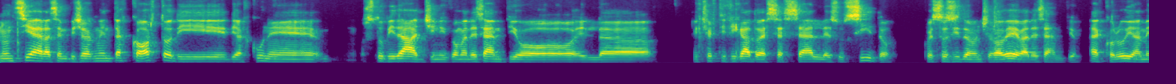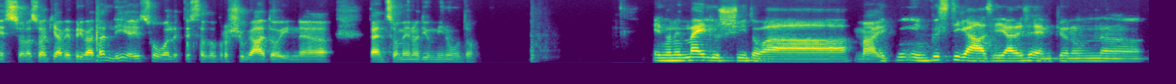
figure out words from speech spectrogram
Non si era semplicemente accorto di, di alcune stupidaggini, come ad esempio il, il certificato SSL sul sito. Questo sito non ce l'aveva, ad esempio. Ecco, lui ha messo la sua chiave privata lì e il suo wallet è stato prosciugato in, penso, meno di un minuto. E non è mai riuscito a... Mai. In questi casi, ad esempio, non...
